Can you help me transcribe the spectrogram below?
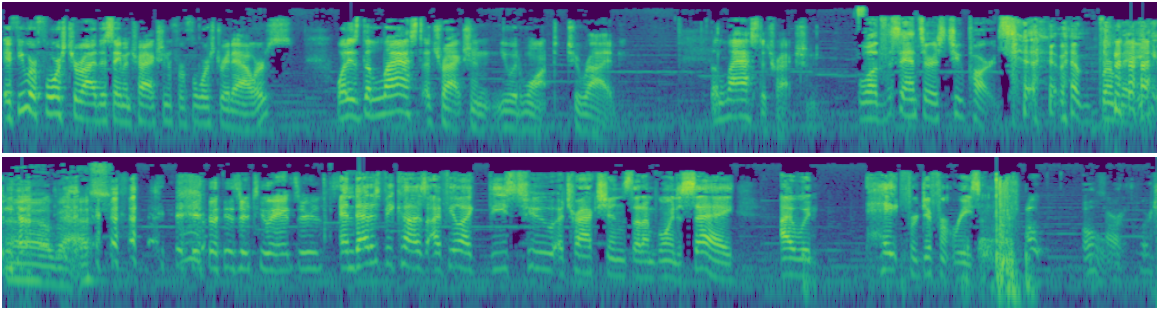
If you were forced to ride the same attraction for four straight hours, what is the last attraction you would want to ride? The last attraction. Well, this answer is two parts for me. Oh gosh. is there two answers? and that is because I feel like these two attractions that I'm going to say, I would hate for different reasons. Oh, Oh, Sorry. Lord.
